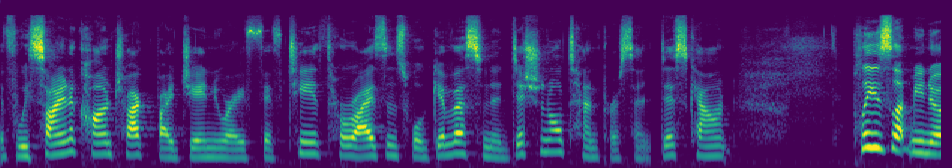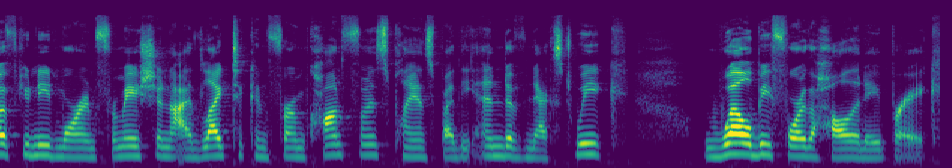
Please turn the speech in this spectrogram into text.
If we sign a contract by January 15th, Horizons will give us an additional 10% discount. Please let me know if you need more information. I'd like to confirm conference plans by the end of next week, well before the holiday break.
